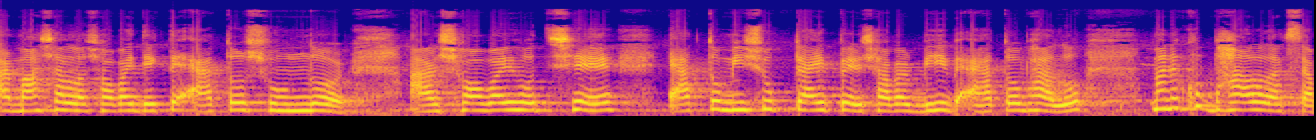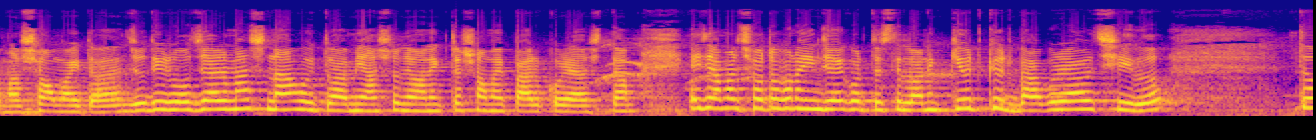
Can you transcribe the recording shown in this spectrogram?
আর মাসাল্লাহ সবাই দেখতে এত সুন্দর। আর সবাই হচ্ছে এত মিশুক টাইপের, সবার বিহেভ এত ভালো। মানে খুব ভালো লাগছে আমার সময়টা। যদি রোজার মাস না হইতো, আমি আসলে অনেকটা সময় পার করে আসতাম। এই যে আমার ছোটো বোন এনজয় করতেছিল, অনেক কিউট কিউট বাবুরাও ছিল। তো,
